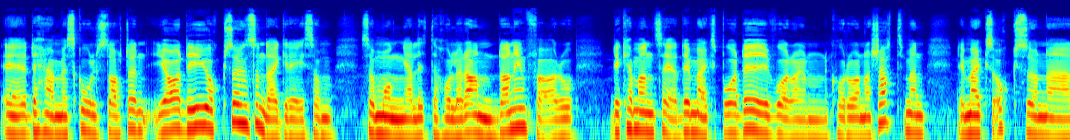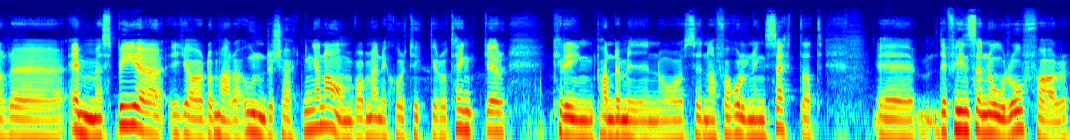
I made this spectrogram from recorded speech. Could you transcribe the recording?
eh, det här med skolstarten, ja det är ju också en sån där grej som, som många lite håller andan inför. Och det kan man säga, det märks både i våran coronachatt men det märks också när MSB gör de här undersökningarna om vad människor tycker och tänker kring pandemin och sina förhållningssätt. Att eh, det finns en oro för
